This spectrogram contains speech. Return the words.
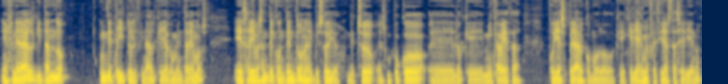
En general, quitando un detallito del final que ya comentaremos, eh, salí bastante contento con el episodio. De hecho, es un poco eh, lo que mi cabeza podía esperar como lo que quería que me ofreciera esta serie, ¿no?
